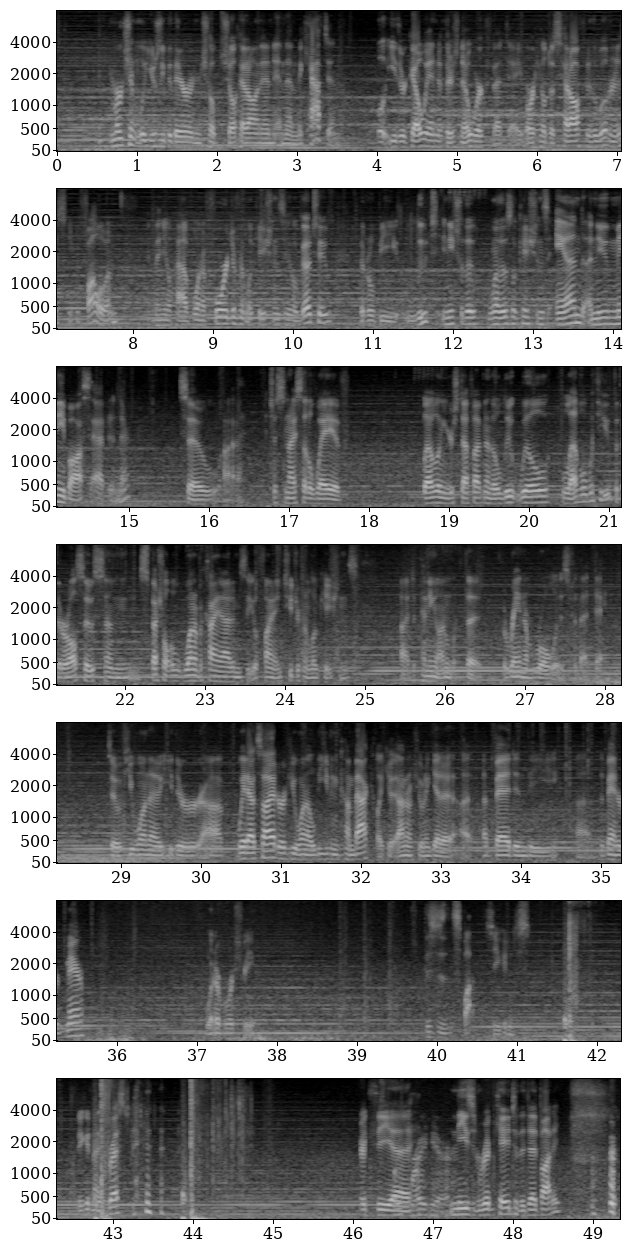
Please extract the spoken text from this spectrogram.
merchant will usually be there and she'll she'll head on in, and then the captain will either go in if there's no work for that day, or he'll just head off into the wilderness and you can follow him. And then you'll have one of four different locations that he'll go to. There will be loot in each of the one of those locations and a new mini boss added in there. So uh, just a nice little way of leveling your stuff up. Now the loot will level with you, but there are also some special one-of-a-kind items that you'll find in two different locations, uh, depending on what the, the random roll is for that day. So if you want to either uh, wait outside, or if you want to leave and come back, like I don't know if you want to get a, a, bed in the uh, the Bannered Mare, whatever works for you. This is the spot, so you can just take a good night's rest. Break the uh, right knees and rib cage of the dead body. I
